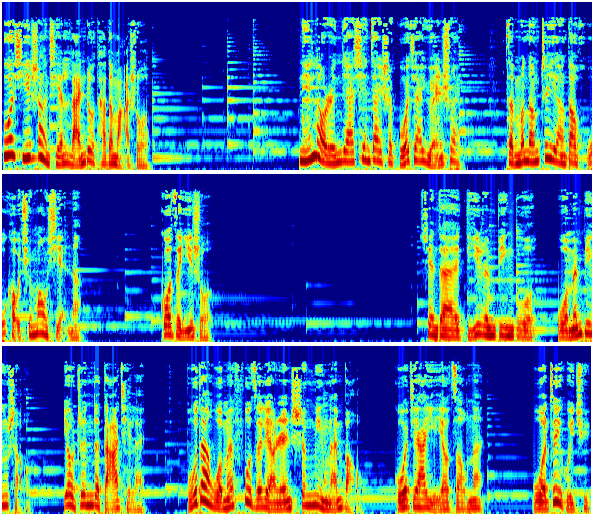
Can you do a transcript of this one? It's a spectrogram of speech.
郭熙上前拦住他的马，说：“您老人家现在是国家元帅，怎么能这样到虎口去冒险呢？”郭子仪说：“现在敌人兵多，我们兵少，要真的打起来。”不但我们父子两人生命难保，国家也要遭难。我这回去，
